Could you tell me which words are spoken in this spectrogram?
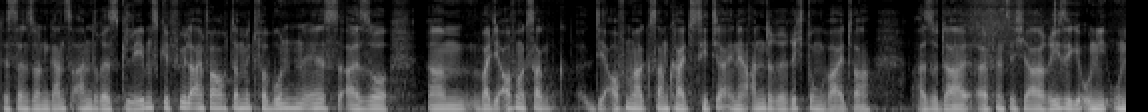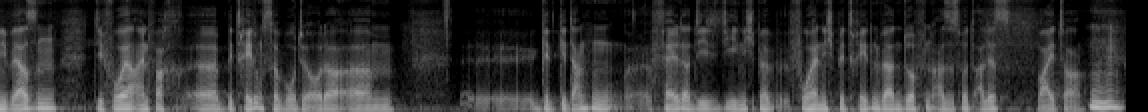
dass dann so ein ganz anderes Lebensgefühl einfach auch damit verbunden ist? Also, ähm, weil die, Aufmerksam die Aufmerksamkeit zieht ja in eine andere Richtung weiter. Also da öffnen sich ja riesige Uni Universen, die vorher einfach äh, Betretungsverbote oder ähm, äh, Gedankenfelder, die, die nicht mehr vorher nicht betreten werden durften. Also es wird alles weiter. Mhm.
